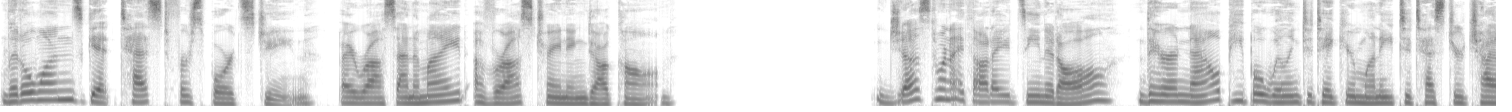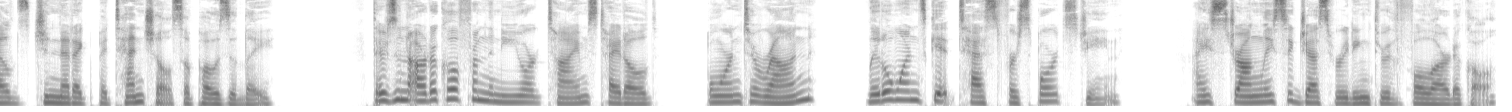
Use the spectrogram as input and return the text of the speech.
Little Ones Get Test for Sports Gene by Ross Enamait of rosstraining.com. Just when I thought I had seen it all, there are now people willing to take your money to test your child's genetic potential, supposedly. There's an article from the New York Times titled, Born to Run Little Ones Get Test for Sports Gene. I strongly suggest reading through the full article.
